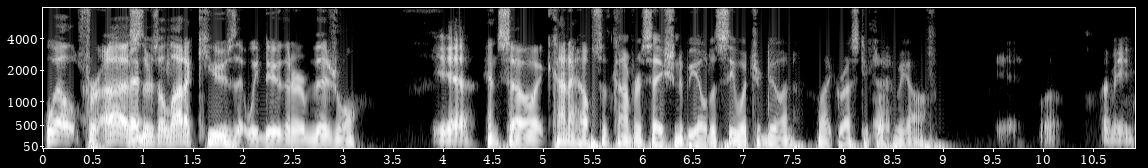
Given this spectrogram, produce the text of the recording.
Well, for us, That- there's a lot of cues that we do that are visual. yeah. And so it kind of helps with conversation to be able to see what you're doing, like Rusty Yeah. flipping me off. Well, I mean,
